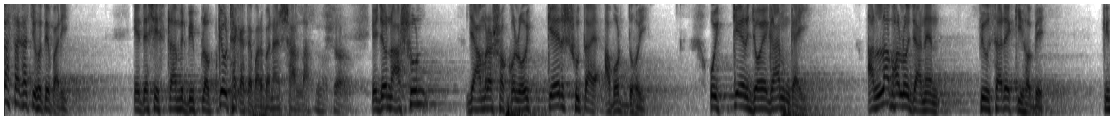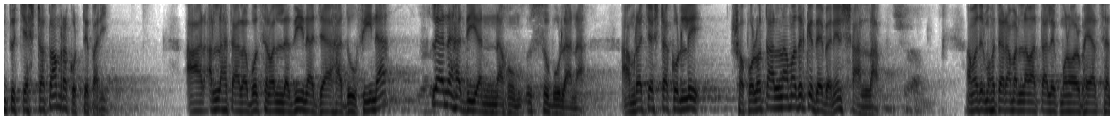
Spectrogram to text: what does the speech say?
কাছাকাছি হতে পারি এদেশে ইসলামের বিপ্লব কেউ ঠেকাতে পারবে না ইনশাআল্লাহ। এই জন্য আসুন যে আমরা সকল ঐক্যের সুতায় আবদ্ধ হই ঐক্যের জয়গান গাই। আল্লাহ ভালো জানেন ফিউচারে কি হবে কিন্তু চেষ্টা তো আমরা করতে পারি। আর আল্লাহ তাআলা বলছেন আল্লাযীনা জাহাদু ফিনা লানাহদিয়ান্নাহুম সুবুলানা। আমরা চেষ্টা করলে সফলতা আল্লাহ আমাদেরকে দেবেন, ইনশাআল্লাহ। আমাদের মহতারাম আল্লামা তালেক মনোয়ার ভাই আছেন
